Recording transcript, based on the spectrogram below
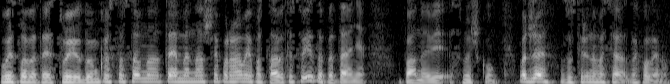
висловити свою думку стосовно теми нашої програми і поставити свої запитання панові Смишку. Отже, зустрінемося за хвилину.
